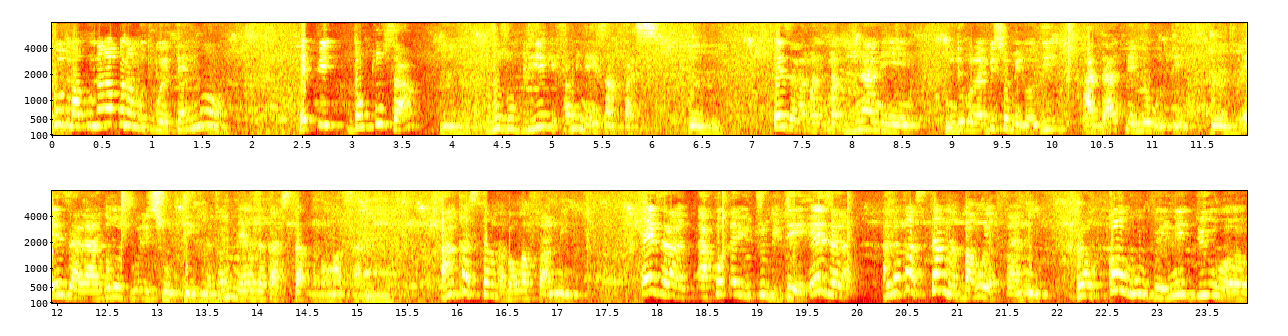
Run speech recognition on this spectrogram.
kutu babundaka mpo na motu boye te non et puis dans tout ça mm. vous oubliez que famille na ye eza mpasi mm. ezala nani ndeko na biso melodie azalaki na eloko te mm. ezala ndoko joue lisusu te na famille na ye azaka star na bango ya famille aka star na bango ya famille ezala akota youtube te ezala azaka star na bango ya famille alors quand vous venez dire euh,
